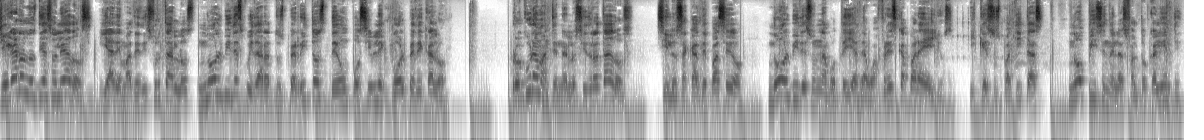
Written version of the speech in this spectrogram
Llegaron los días soleados y además de disfrutarlos, no olvides cuidar a tus perritos de un posible golpe de calor. Procura mantenerlos hidratados. Si los sacas de paseo, no olvides una botella de agua fresca para ellos y que sus patitas no pisen el asfalto caliente.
